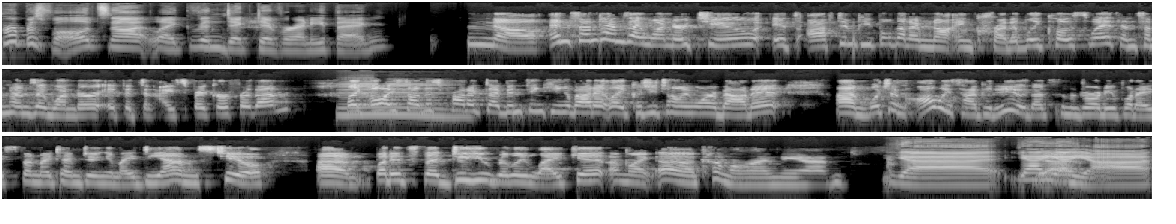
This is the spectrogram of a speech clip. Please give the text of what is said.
purposeful. It's not like vindictive or anything. No. And sometimes I wonder too, it's often people that I'm not incredibly close with. And sometimes I wonder if it's an icebreaker for them. Like, mm. oh, I saw this mm. product. I've been thinking about it. Like, could you tell me more about it? Um, which I'm always happy to do. That's the majority of what I spend my time doing in my DMs too. Um, but it's the do you really like it? I'm like, oh, come on, man. Yeah, yeah, yeah, yeah. yeah.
